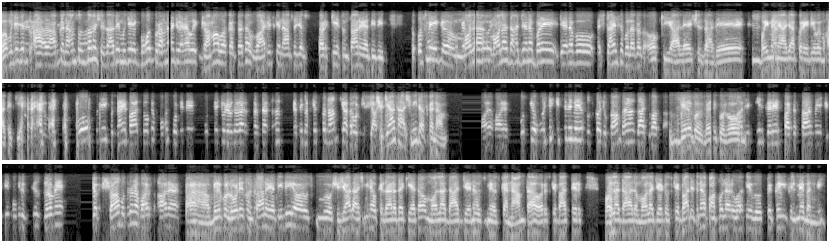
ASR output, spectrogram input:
वो मुझे जब आ, आपका नाम सुनता हूँ ना शहजादे मुझे एक बहुत पुराना जो है ना वो एक ड्रामा हुआ करता था वारिस के नाम से जब सड़कें सुनसान हो जाती थी। तो उसमें एक मौला मौला दास जो है ना बड़े जो है ना वो स्टाइल से बोला था ओ की हाल है शहजादे? वही मैंने आज आपको रेडियो में मुखातिब किया। वो मुझे बताएँ बात तो बहुत छोटे थे उससे जो लड़का करता था कैसे करके उसका नाम क्या था वो शुजात हाशमी था उसका नाम। हाय हाय उसके उसी इतने में उसका जो काम था ना लाजवाब था। बिल्कुल बिल्कुल वो यकीन करें पाकिस्तान में इंडियन मूवी लगती थी उस दौरों में जब शाम होता ना वारस आ रहा है। हाँ बिल्कुल रोड सुल्तान हो जाती थी और उस शुजात हाशमी ने वो किरदार अदा किया था और मौला दाद जो है ना उसमें उसका नाम था और उसके बाद फिर मौला दाद और मौला जट उसके बाद इतना पॉपुलर हुआ कि उस पर कई फ़िल्में बन गई।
